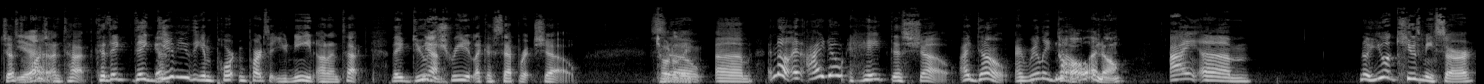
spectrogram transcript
Just Yeah. watch Untucked because they they give you the important parts that you need on Untucked. They do Yeah. treat it like a separate show. Totally. So, um, no, and I don't hate this show. I don't. I really don't. No, I know. I um, no, you accuse me, sir.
